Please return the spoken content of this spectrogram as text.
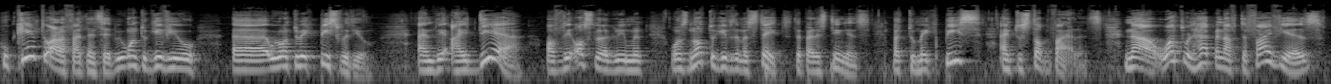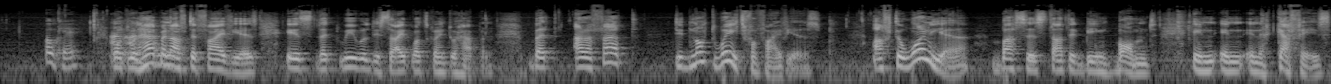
who came to Arafat and said, We want to give you, uh, we want to make peace with you. And the idea of the Oslo Agreement was not to give them a state, the Palestinians, but to make peace and to stop violence. Now, what will happen after five years? Okay. What will happen after five years is that we will decide what's going to happen. But Arafat did not wait for five years. After one year, buses started being bombed in, in, in cafes,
